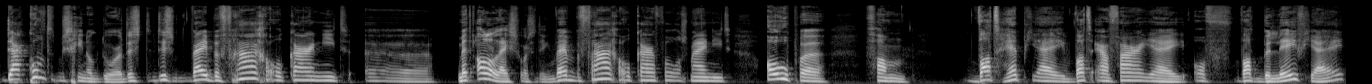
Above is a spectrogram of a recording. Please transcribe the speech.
daar komt het misschien ook door. Dus, dus wij bevragen elkaar niet eh, met allerlei soorten dingen. Wij bevragen elkaar volgens mij niet open van wat heb jij, wat ervaar jij of wat beleef jij.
